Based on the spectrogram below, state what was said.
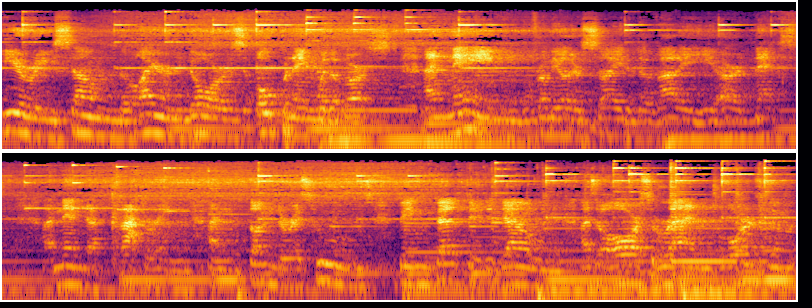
eerie sound of iron doors opening with a burst, and neighing from the other side of the valley he heard next and then the clattering and thunderous hooves being belted down as a horse ran towards them,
